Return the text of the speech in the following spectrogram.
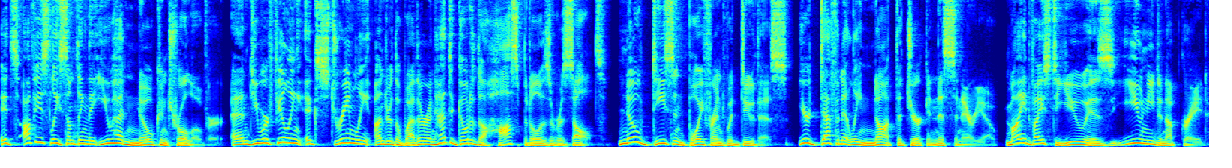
It's obviously something that you had no control over, and you were feeling extremely under the weather and had to go to the hospital as a result. No decent boyfriend would do this. You're definitely not the jerk in this scenario. My advice to you is you need an upgrade.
